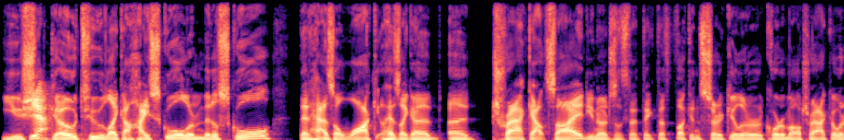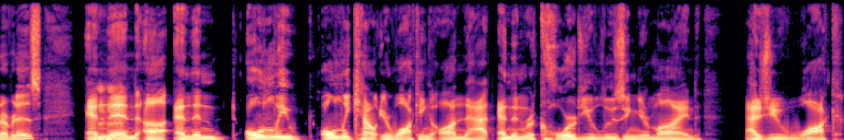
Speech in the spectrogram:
You should Yeah. go to like a high school or middle school that has a walk has like a, a track outside. You know, just like the fucking circular or quarter mile track or whatever it is, and Mhm. then uh, and then only only count your walking on that, and then record you losing your mind as you walk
